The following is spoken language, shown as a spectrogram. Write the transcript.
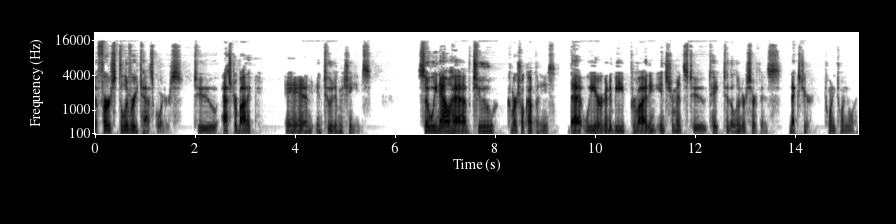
the first delivery task orders to Astrobotic and Intuitive Machines. So we now have two commercial companies that we are going to be providing instruments to take to the lunar surface next year, 2021.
